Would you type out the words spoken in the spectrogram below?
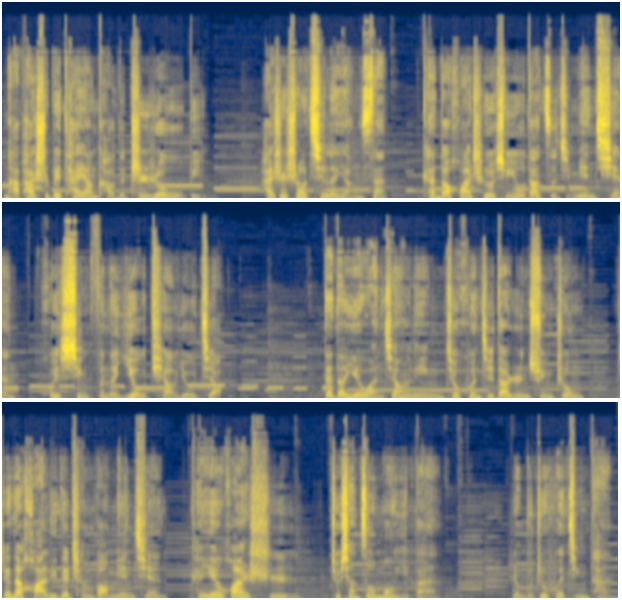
哪怕是被太阳烤得炙热无比，还是收起了阳伞，看到花车巡游到自己面前，会兴奋地又跳又叫。待到夜晚降临，就混迹到人群中，站在华丽的城堡面前看烟花时，就像做梦一般，忍不住会惊叹。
